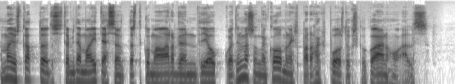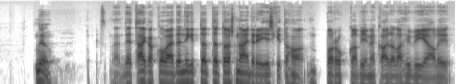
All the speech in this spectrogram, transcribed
mä just katsoin tuossa, mitä mä oon itse sanonut tästä, kun mä arvioin näitä joukkueita, niin mä sanon kolmanneksi parhaaksi puolustuksi koko NHL. No. Et aika kova, tietenkin tuo, tuo Snyderi iski tuohon porukkaan viime kaudella hyvin ja oli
